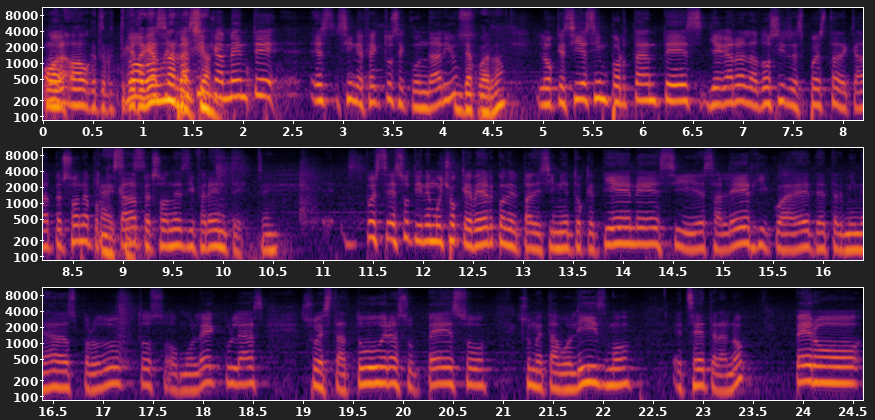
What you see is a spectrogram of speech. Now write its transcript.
o, no, o que, que no, alguna reacción. Básicamente es sin efectos secundarios. ¿De acuerdo? Lo que sí es importante es llegar a la dosis respuesta de cada persona, porque Eso cada es. persona es diferente. Sí. Pues eso tiene mucho que ver con el padecimiento que tiene, si es alérgico a determinados productos o moléculas, su estatura, su peso, su metabolismo, etcétera, ¿no? Pero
